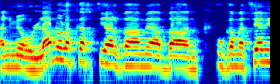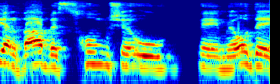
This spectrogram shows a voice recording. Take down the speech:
אני מעולם לא לקחתי הלוואה מהבנק, הוא גם מציע לי הלוואה בסכום שהוא אה, מאוד אה,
